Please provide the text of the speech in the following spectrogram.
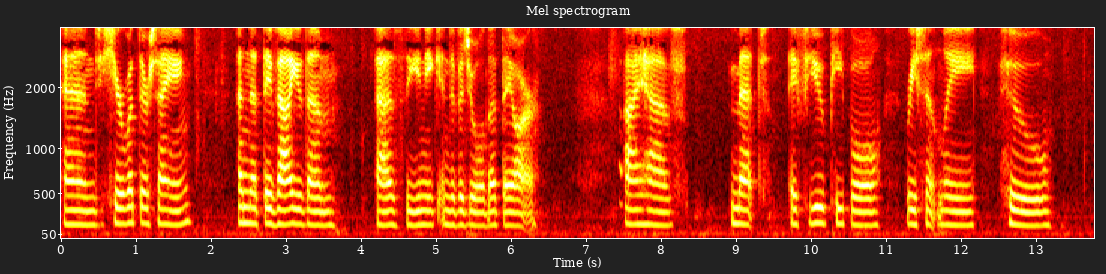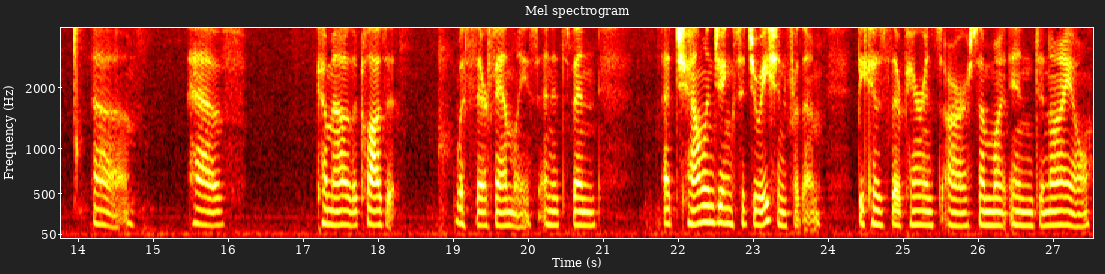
and hear what they're saying and that they value them as the unique individual that they are. I have met a few people recently who uh, have come out of the closet with their families, and it's been a challenging situation for them because their parents are somewhat in denial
